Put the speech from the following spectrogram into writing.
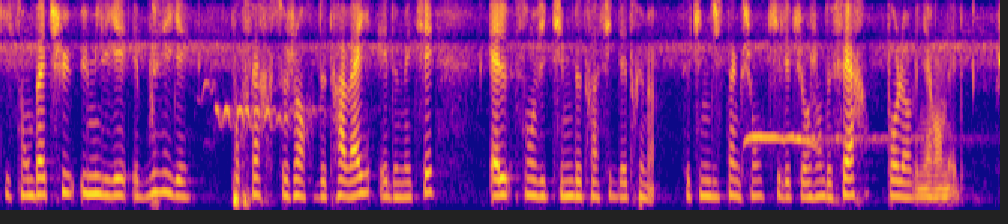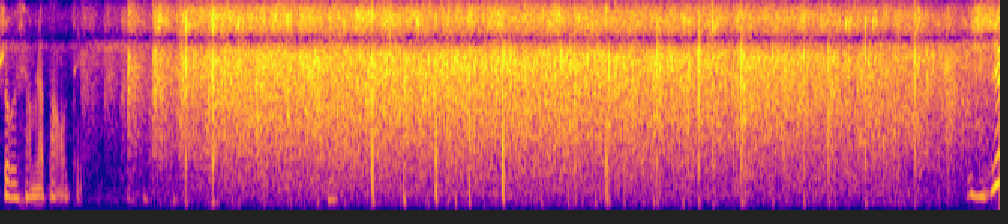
qui sont battues, humiliées et bousillées pour faire ce genre de travail et de métier, elles sont victimes de trafic d'êtres humains. C'est une distinction qu'il est urgent de faire pour leur venir en aide. Je referme la parenthèse. Je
